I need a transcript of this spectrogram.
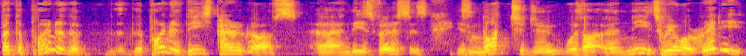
But the point of the the point of these paragraphs uh, and these verses is not to do with our own needs. We are already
